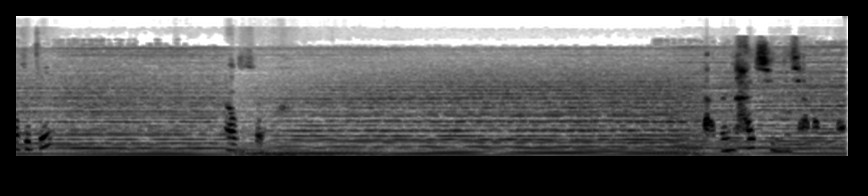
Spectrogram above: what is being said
also two also 나는 할 수 있는 사람이다.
